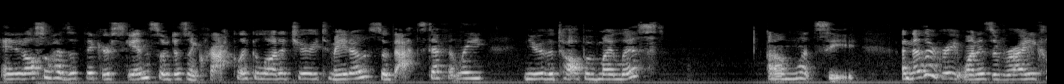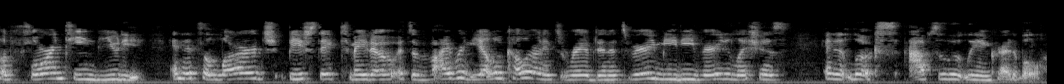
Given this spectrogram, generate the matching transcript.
And it also has a thicker skin so it doesn't crack like a lot of cherry tomatoes. So that's definitely near the top of my list. Um, let's see. Another great one is a variety called Florentine Beauty. And it's a large beefsteak tomato. It's a vibrant yellow color and it's ribbed and it's very meaty, very delicious, and it looks absolutely incredible.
